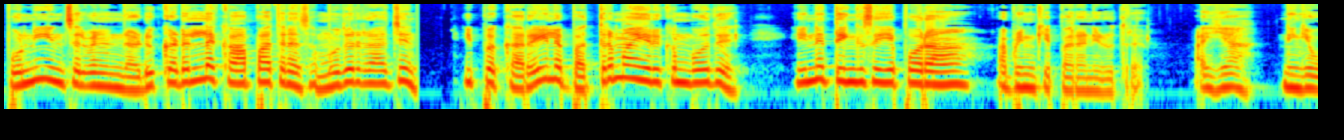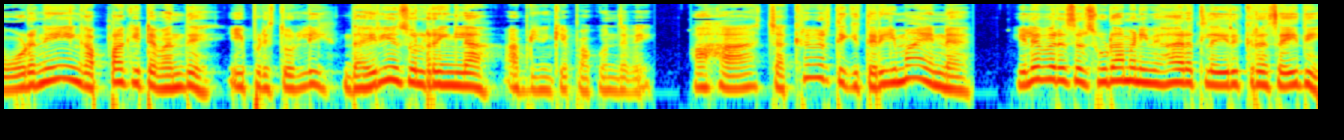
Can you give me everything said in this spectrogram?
பொன்னியின் செல்வனை நடுக்கடல்ல காப்பாத்தின சமுதிரராஜன் இப்ப கரையில பத்திரமா இருக்கும்போது என்ன திங்கு செய்ய போறான்? அப்படின்னு கேட்பார் அனிருத்ரர் ஐயா நீங்க உடனே எங்க அப்பா கிட்ட வந்து இப்படி சொல்லி தைரியம் சொல்றீங்களா? அப்படின்னு கேட்பா குந்தவை. ஆஹா சக்கரவர்த்திக்கு தெரியுமா என்ன? இளவரசர் சூடாமணி விஹாரத்துல இருக்கிற செய்தி?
